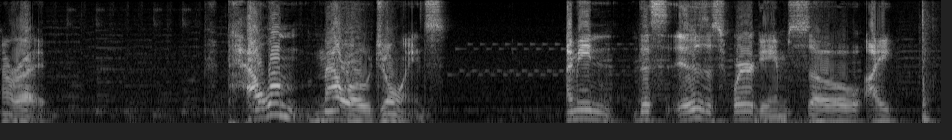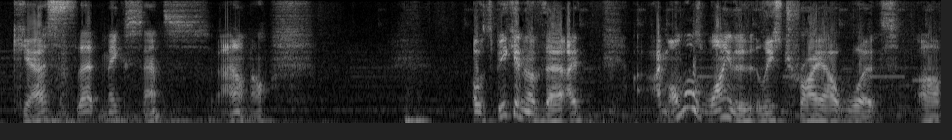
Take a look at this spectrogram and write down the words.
Alright. Palom Mallow joins. I mean, this is a Square game, so I guess that makes sense? I don't know. Oh, speaking of that, I I'm almost wanting to at least try out what, uh,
